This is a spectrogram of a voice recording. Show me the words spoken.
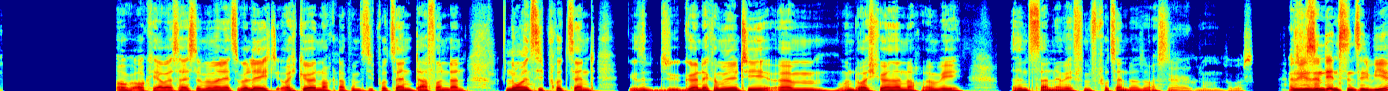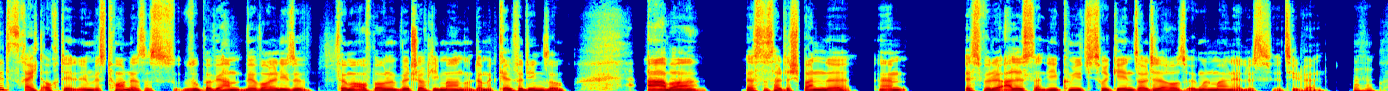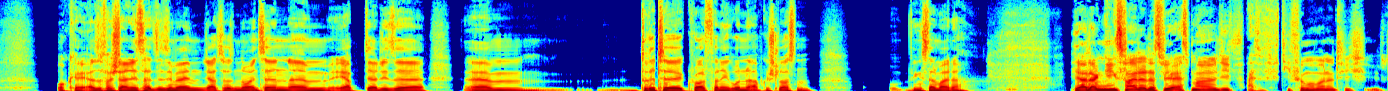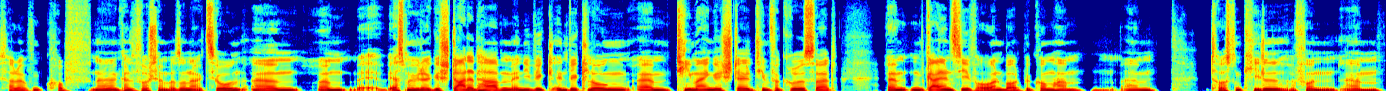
Okay, aber das heißt, wenn man jetzt überlegt, euch gehören noch knapp 50 Prozent, davon dann 90 Prozent gehören der Community ähm, und euch gehören dann noch irgendwie, sind es dann irgendwie 5 Prozent oder sowas? Ja, genau, sowas. Also wir sind incentiviert, das reicht auch den Investoren, das ist super. Wir, haben, wir wollen diese Firma aufbauen und wirtschaftlich machen und damit Geld verdienen, so. Aber, das ist halt das Spannende, ähm, es würde alles an die Community zurückgehen, sollte daraus irgendwann mal ein Erlös erzielt werden. Mhm. Okay, also verstanden. Jetzt sind wir im Jahr 2019. Ähm, ihr habt ja diese ähm, dritte Crowdfunding-Runde abgeschlossen. Wie ging es dann weiter? Ja, dann ging es weiter, dass wir erstmal die, also die Firma war natürlich total auf dem Kopf, ne? Kannst du dir vorstellen, bei so einer Aktion. Ähm, ähm, erstmal wieder gestartet haben in die Entwicklung, ähm, Team eingestellt, Team vergrößert, ähm, einen geilen CFO an Bord bekommen haben. Ähm, Thorsten Kiedl von ähm,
